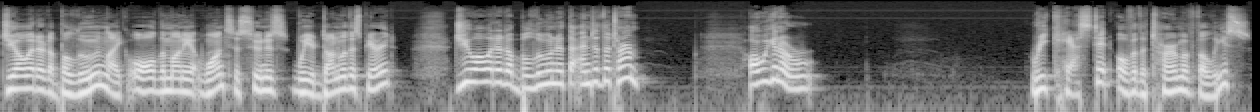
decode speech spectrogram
Do you owe it at a balloon, like all the money at once as soon as we are done with this period? Do you owe it at a balloon at the end of the term? Are we going to recast it over the term of the lease?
